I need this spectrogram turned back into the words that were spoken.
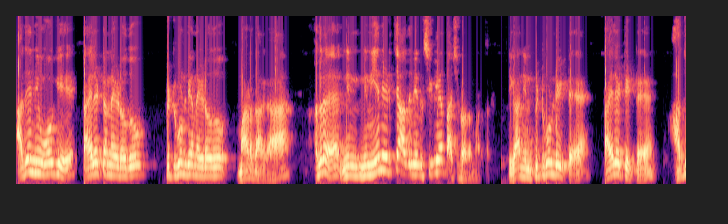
ಅದೇ ನೀವು ಹೋಗಿ ಟಾಯ್ಲೆಟ್ ಅನ್ನ ಇಡೋದು, ಪಿಟ್ಗುಂಡಿಯನ್ನ ಇಡೋದು ಮಾಡಿದಾಗ ಅಂದ್ರೆ ನಿನ್, ನೀನ್ ಏನ್ ಇಡ್ತೀಯ ಅದು ನೀನು ಸಿಗ್ಲಿ ಅಂತ ಆಶೀರ್ವಾದ ಮಾಡ್ತಾರೆ. ಈಗ ನೀನ್ ಪಿಟ್ಕೊಂಡು ಇಟ್ಟೆ ಟಾಯ್ಲೆಟ್ ಇಟ್ಟೆ, ಅದು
